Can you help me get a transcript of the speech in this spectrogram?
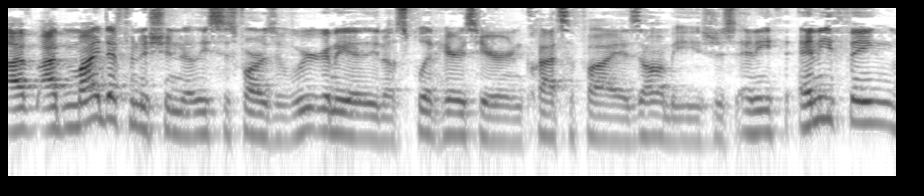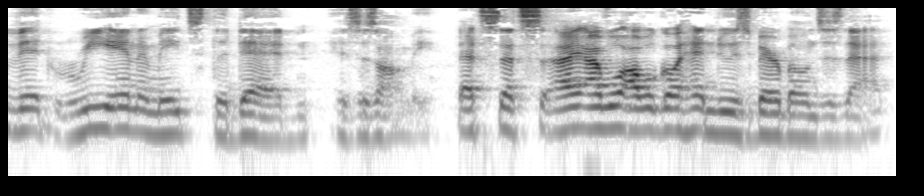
I've, I've, my definition, at least as far as if we're going to you know split hairs here and classify a zombie, is just any anything that reanimates the dead is a zombie. That's that's I, I will I will go ahead and do as bare bones as that.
